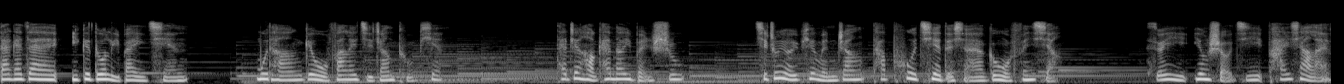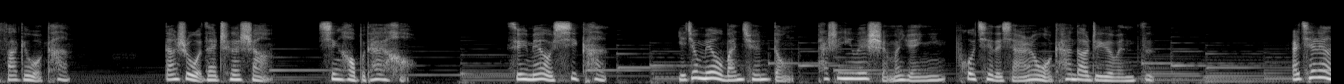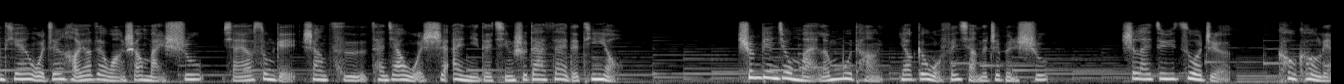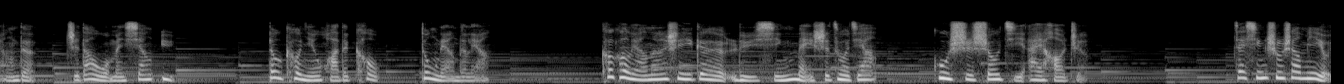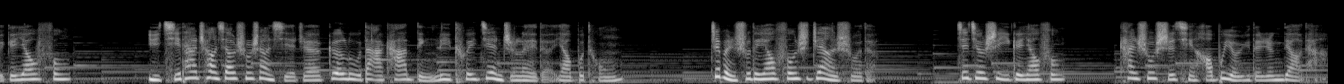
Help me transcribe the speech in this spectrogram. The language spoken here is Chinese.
大概在一个多礼拜以前，木糖给我发了几张图片，他正好看到一本书，其中有一篇文章，他迫切的想要跟我分享，所以用手机拍下来发给我看。当时我在车上，信号不太好，所以没有细看。也就没有完全懂他是因为什么原因迫切的想让我看到这个文字。而前两天我正好要在网上买书，想要送给上次参加《我是爱你》的情书大赛的听友，顺便就买了木糖要跟我分享的这本书，是来自于作者寇寇良的《直到我们相遇》，豆蔻年华的蔻，栋梁的梁。寇寇良呢是一个旅行美食作家。故事收集爱好者，在新书上面有一个腰封，与其他畅销书上写着各路大咖鼎力推荐之类的要不同。这本书的腰封是这样说的：“这就是一个腰封，看书时请毫不犹豫地扔掉它，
